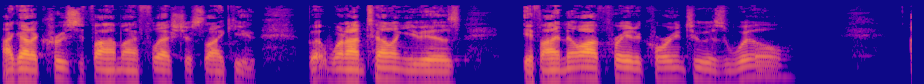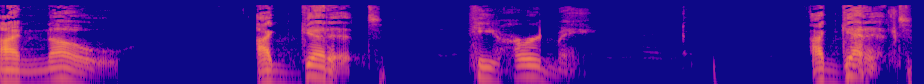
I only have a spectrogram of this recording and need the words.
I got to crucify my flesh just like you. But what I'm telling you is, if I know I've prayed according to His will, I know, I get it. He heard me. I get it.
